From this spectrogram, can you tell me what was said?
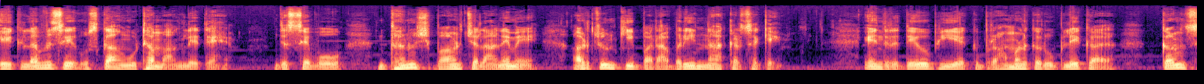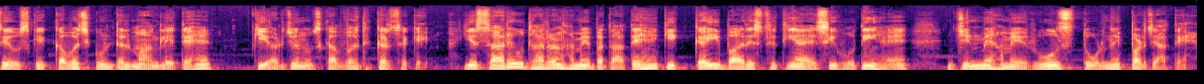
एक लव्य से उसका अंगूठा मांग लेते हैं, जिससे वो धनुष बाण चलाने में अर्जुन की बराबरी ना कर सके। इंद्रदेव भी एक ब्राह्मण का रूप लेकर कर्ण से उसके कवच कुंडल मांग लेते हैं कि अर्जुन उसका वध कर सके। ये सारे उदाहरण हमें बताते हैं कि कई बार स्थितियाँ ऐसी होती हैं जिनमें हमें रूल्स तोड़ने पड़ जाते हैं।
